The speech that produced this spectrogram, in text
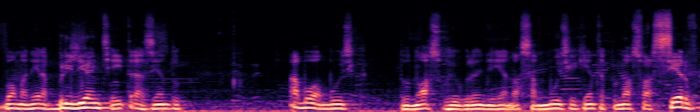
de uma maneira brilhante aí, trazendo a boa música do nosso Rio Grande aí, a nossa música que entra pro nosso acervo.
